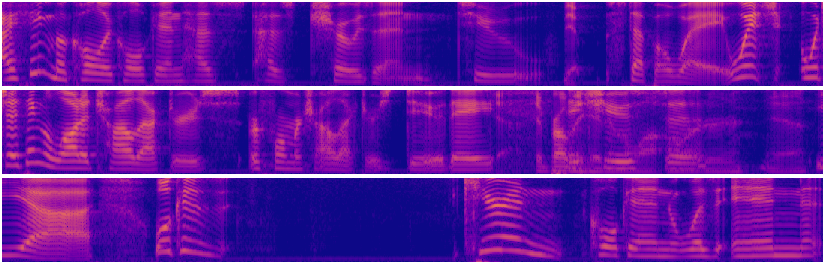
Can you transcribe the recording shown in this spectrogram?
I think Macaulay Culkin has has chosen to Yep. step away, which which I think a lot of child actors or former child actors do. They Yeah. It probably They choose to- harder. Yeah. Yeah. Well, because Kieran Culkin was in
